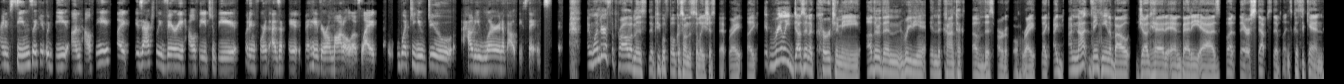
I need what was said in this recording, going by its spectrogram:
kind of seems like it would be unhealthy like is actually very healthy to be putting forth as a behavioral model of like what do you do how do you learn about these things I wonder if the problem is that people focus on the salacious bit, right? Like it really doesn't occur to me other than reading it in the context of this article, right? Like I I'm not thinking about Jughead and Betty as but they're step siblings because again,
